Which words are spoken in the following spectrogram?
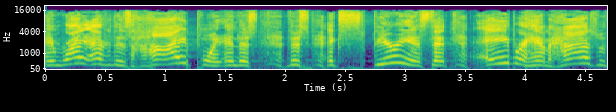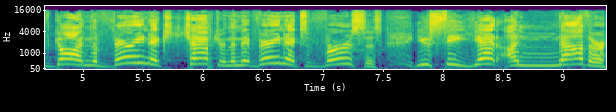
And right after this high point and this, this experience that Abraham has with God, in the very next chapter, in the very next verses, you see yet another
